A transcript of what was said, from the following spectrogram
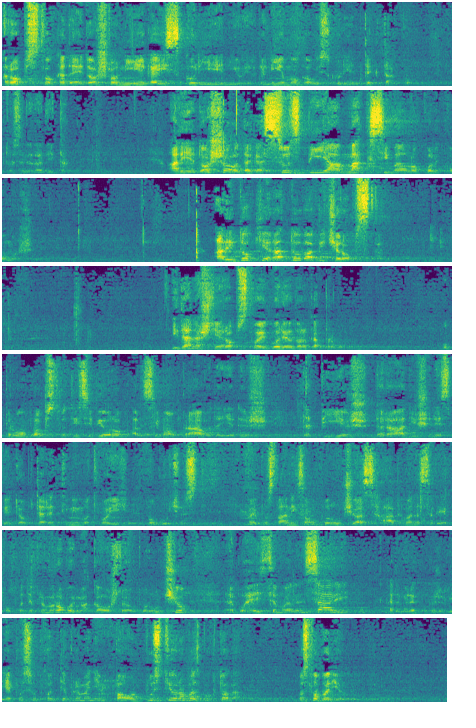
ropstvo kada je došlo, nije ga iskorijenio, jer ga nije mogao iskorijeniti tek tako. To se ne radi tako. Ali je došao da ga suzbija maksimalno koliko može. Ali dok je ratova, bit će ropstva. I današnje ropstvo je gore od onoga prvog u prvom robstvu ti si bio rob, ali si imao pravo da jedeš, da piješ, da radiš i ne smijete optereti mimo tvojih mogućnosti. Pa je poslanik sam oporučio ashabima da se lijepo opode prema robovima, kao što je oporučio e, Bohejcemu Elensari, kada me rekao, kaže, lijepo se opodite prema njim, pa on pustio roba zbog toga, oslobodio.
